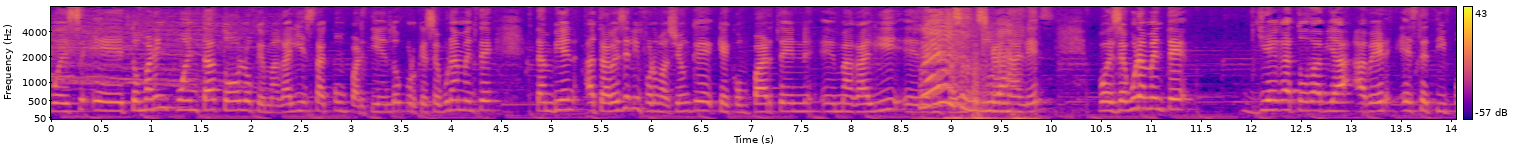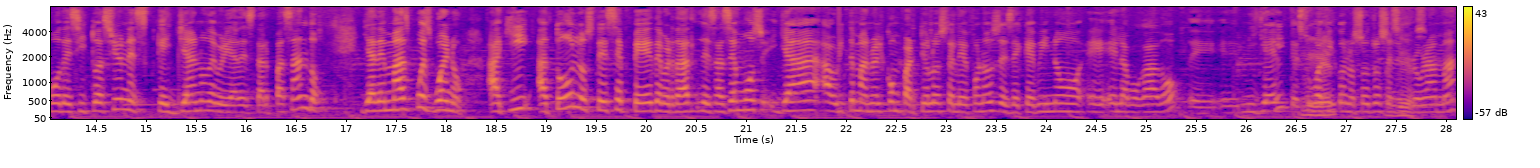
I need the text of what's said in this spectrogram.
pues eh, tomar en cuenta todo lo que Magali está compartiendo, porque seguramente también a través de la información que, comparten eh, Magali eh, de diferentes canales, pues seguramente llega todavía a ver este tipo de situaciones que ya no debería de estar pasando. Y además, pues bueno, aquí a todos los TCP, de verdad, les hacemos, ya ahorita Manuel compartió los teléfonos desde que vino eh, el abogado, eh, eh, Miguel, que estuvo aquí con nosotros en el programa,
